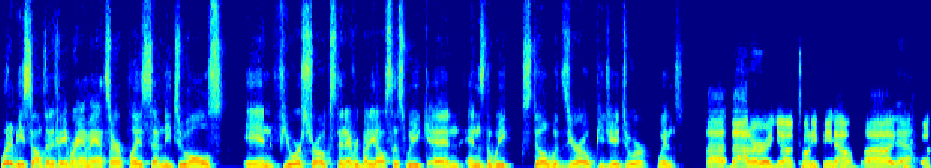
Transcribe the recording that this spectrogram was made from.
Wouldn't it be something if Abraham Ancer plays 72 holes in fewer strokes than everybody else this week and ends the week still with zero PGA Tour wins? That, that or, you know, Tony Finau. Uh, yeah. You know,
